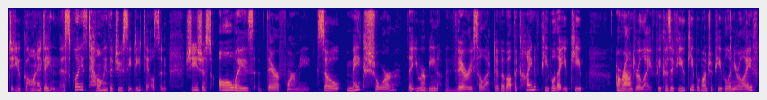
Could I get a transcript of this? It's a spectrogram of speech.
did you go on a date in this place? Tell me the juicy details. And she's just always there for me. So make sure that you are being very selective about the kind of people that you keep around your life. Because if you keep a bunch of people in your life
